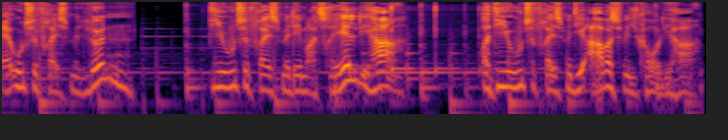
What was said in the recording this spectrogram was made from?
er utilfredse med lønnen, de er utilfredse med det materiel, de har, og de er utilfredse med de arbejdsvilkår, de har.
